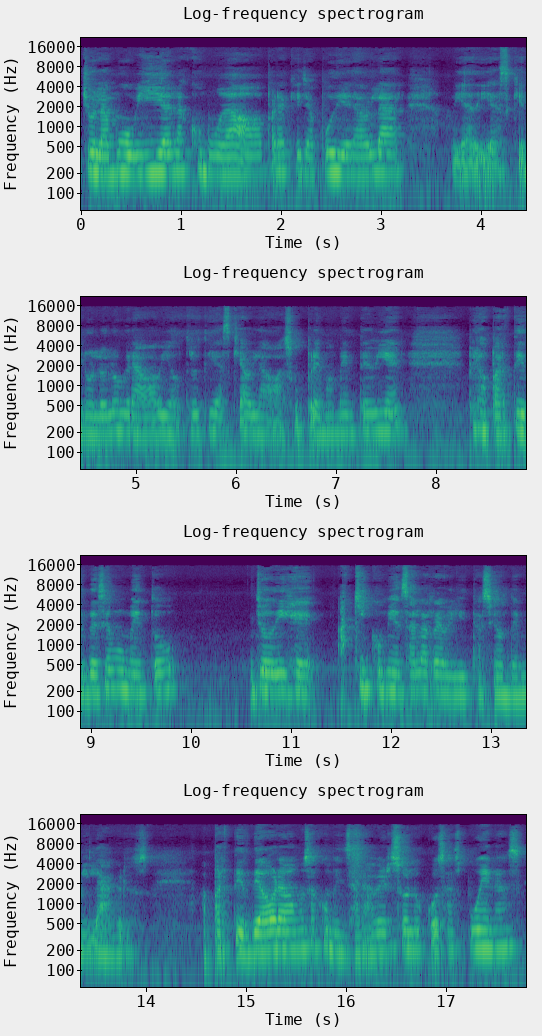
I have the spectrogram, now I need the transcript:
yo la movía, la acomodaba para que ella pudiera hablar. Había días que no lo lograba, había otros días que hablaba supremamente bien. Pero a partir de ese momento yo dije, aquí comienza la rehabilitación de milagros. A partir de ahora vamos a comenzar a ver solo cosas buenas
